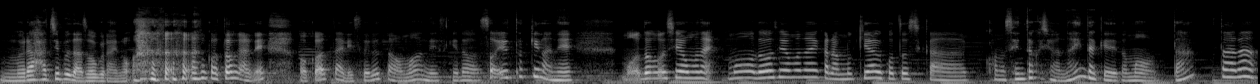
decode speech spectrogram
村八部だぞぐらいの ことがね起こったりすると思うんですけどそういう時はねもうどうしようもない。もうどうしようもないから向き合うことしかこの選択肢はないんだけれどもだったら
